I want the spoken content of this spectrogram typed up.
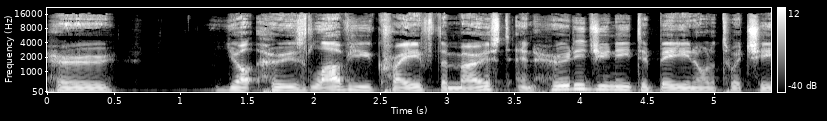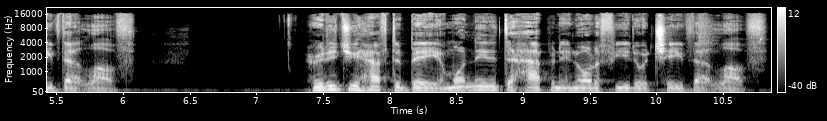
who your, whose love you craved the most, and who did you need to be in order to achieve that love? Who did you have to be, and what needed to happen in order for you to achieve that love?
